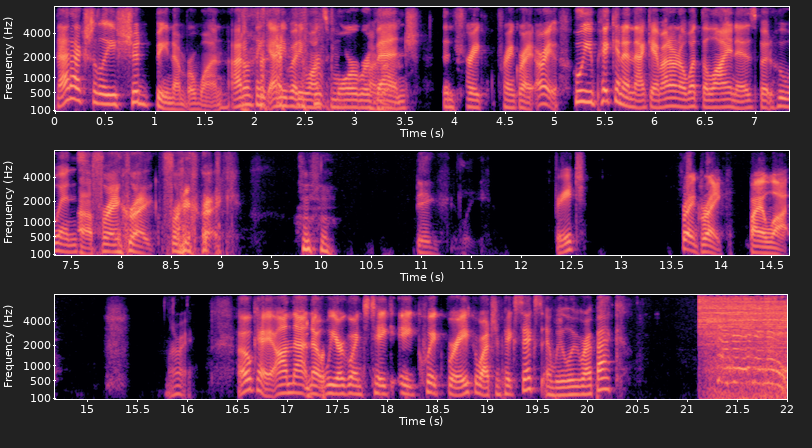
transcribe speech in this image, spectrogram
That actually should be number one. I don't think anybody wants more revenge than Frank Frank Reich. All right, who are you picking in that game? I don't know what the line is, but who wins? Uh, Frank Reich. Frank Reich. Bigly. Breech? Frank Reich by a lot. All right. Okay. On that note, we are going to take a quick break. We're watching Pick Six, and we will be right back. Phenomenal!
